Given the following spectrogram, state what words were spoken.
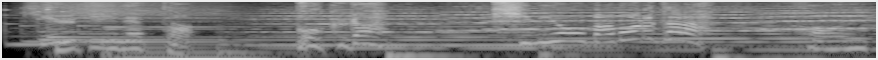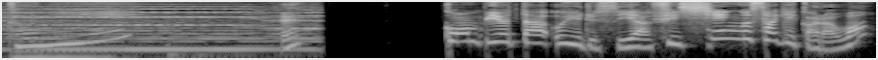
QTnet 僕が君を守るから。本当に？ンピューターウイルスやフィッシング詐欺からは？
